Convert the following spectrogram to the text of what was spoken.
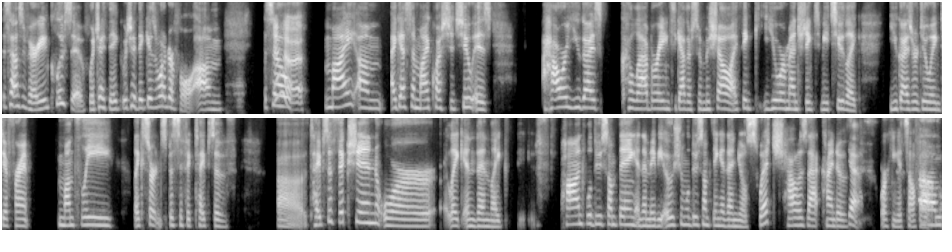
it sounds very inclusive, which I think which I think is wonderful. Um, so yeah. my um, I guess, and my question too is, how are you guys collaborating together? So Michelle, I think you were mentioning to me too, like you guys are doing different monthly, like certain specific types of uh types of fiction or like and then like pond will do something and then maybe ocean will do something and then you'll switch how is that kind of Yes. working itself out Um,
